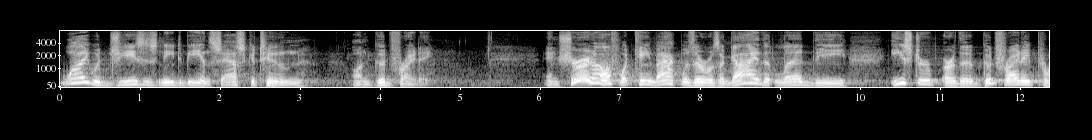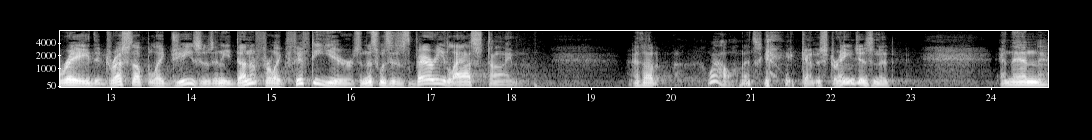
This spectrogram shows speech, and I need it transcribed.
why would Jesus need to be in Saskatoon on Good Friday? And sure enough, what came back was there was a guy that led the Easter or the Good Friday parade that dressed up like Jesus, and he'd done it for like 50 years, and this was his very last time. I thought, wow, that's kind of strange, isn't it? And then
